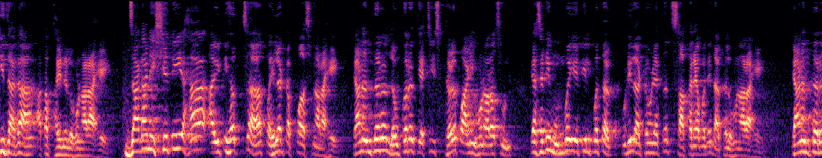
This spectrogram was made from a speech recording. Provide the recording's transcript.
ही जागा आता फायनल होणार आहे. जागा निश्चिती हा आय टी हबचा पहिला टप्पा असणार आहे. त्यानंतर लवकरच याची स्थळ पाणी होणार असून त्यासाठी मुंबई येथील पथक पुढील आठवड्यातच साताऱ्यामध्ये दाखल होणार आहे. त्यानंतर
